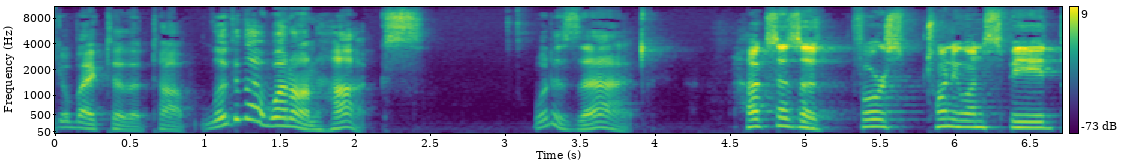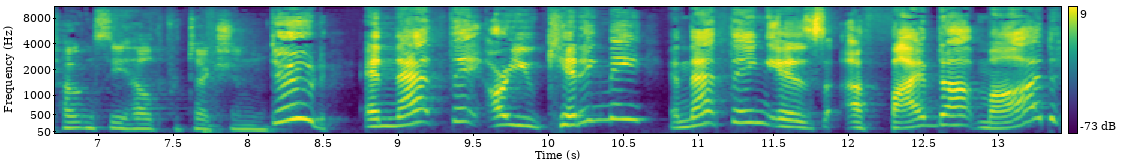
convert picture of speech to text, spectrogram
Go back to the top. Look at that one on Hux. What is that? Hux has a force 21 speed, potency, health, protection. Dude, and that thing are you kidding me? And that thing is a five dot mod?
